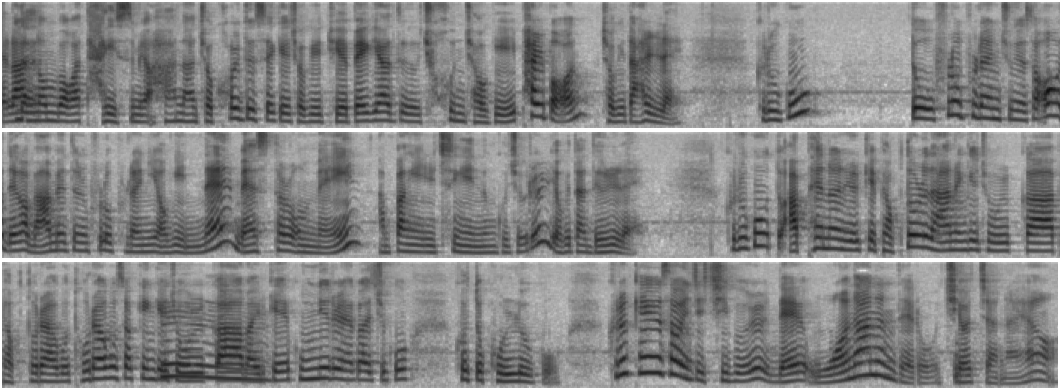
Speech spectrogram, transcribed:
네, 란 네. 넘버가 다 있으면 아 나 저 cul-de-sac에 저기 뒤에 backyard 좋은 저기 8번 저기다 할래. 그리고 또 floor plan 중에서 어 내가 마음에 드는 floor plan이 여기 있네. master on main 안방이 1층에 있는 구조를 여기다 넣을래. 그리고 또 앞에는 이렇게 벽돌을 다는 게 좋을까, 벽돌하고 돌하고 섞인 게 좋을까, 막 이렇게 궁리를 해가지고 그것도 고르고 그렇게 해서 이제 집을 내 원하는 대로 지었잖아요.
